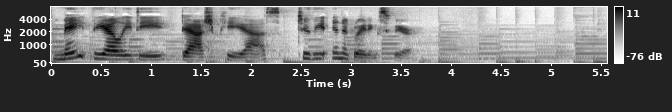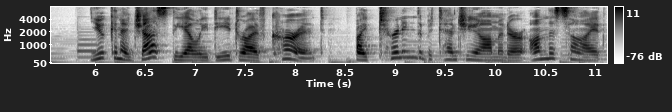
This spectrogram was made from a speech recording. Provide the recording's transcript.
mate the LED-PS to the integrating sphere. You can adjust the LED drive current by turning the potentiometer on the side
